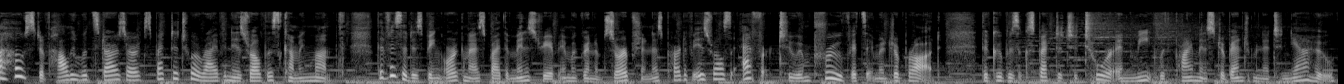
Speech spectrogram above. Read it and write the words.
A host of Hollywood stars are expected to arrive in Israel this coming month. The visit is being organized by the Ministry of Immigrant Absorption as part of Israel's effort to improve its image abroad. The group is expected to tour and meet with Prime Minister Benjamin Netanyahu,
